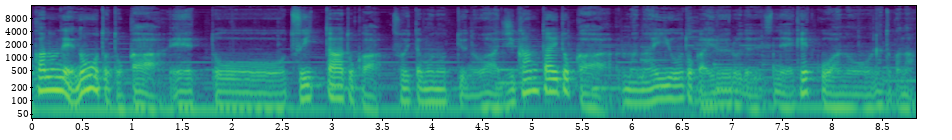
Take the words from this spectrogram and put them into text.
他のねノートとか、えーと、ツイッターとかそういったものっていうのは時間帯とか、まあ、内容とかいろいろでですね結構あのなんとかな、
